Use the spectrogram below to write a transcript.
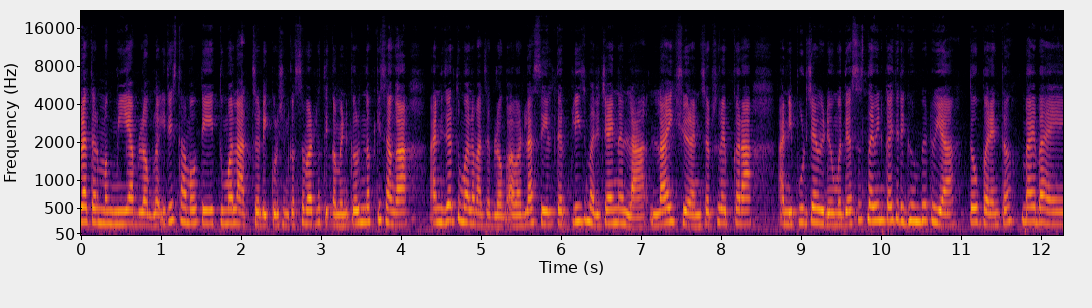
चला तर मग मी या ब्लॉगला इथेच थांबवते. तुम्हाला आजचं डेकोरेशन कसं वाटलं ते कमेंट करून नक्की सांगा. आणि जर तुम्हाला माझा ब्लॉग आवडला असेल तर प्लीज माझ्या चॅनलला लाईक शेअर आणि सबस्क्राईब करा. आणि पुढच्या व्हिडिओमध्ये असंच नवीन काहीतरी घेऊन भेटूया. तोपर्यंत बाय बाय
